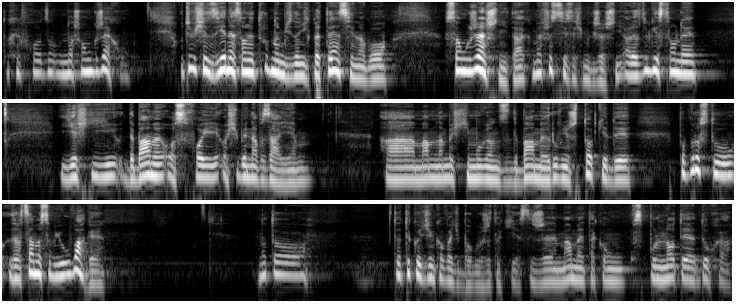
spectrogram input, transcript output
trochę wchodzą, wnoszą grzechu. Oczywiście z jednej strony trudno mieć do nich pretensje, no bo są grzeszni, tak? My wszyscy jesteśmy grzeszni, ale z drugiej strony, jeśli dbamy o swoje, o siebie nawzajem, a mam na myśli mówiąc dbamy również to, kiedy po prostu zwracamy sobie uwagę, no to, to tylko dziękować Bogu, że tak jest, że mamy taką wspólnotę ducha.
